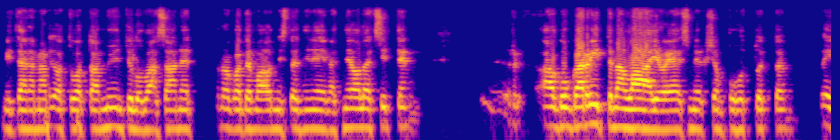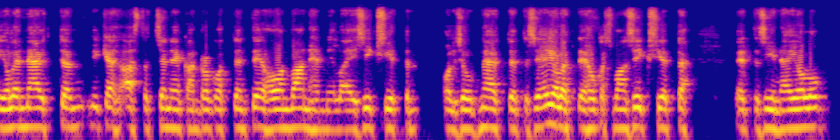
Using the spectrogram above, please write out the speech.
mitä nämä tuota, myyntiluvan saaneet rokotevalmistajat, niin eivät ne ole sitten alkuunkaan riittävän laajoja. Esimerkiksi on puhuttu, että ei ole näyttöä, mikä AstraZenecan rokotteen teho on vanhemmilla, ei siksi, että olisi ollut näyttöä, että se ei ole tehokas, vaan siksi, että, että siinä ei ollut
